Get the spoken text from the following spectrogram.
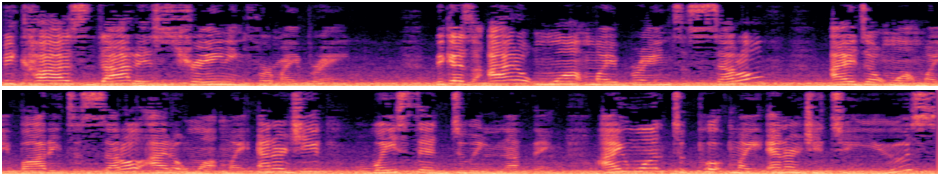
because that is training for my brain. Because I don't want my brain to settle. I don't want my body to settle. I don't want my energy wasted doing nothing. I want to put my energy to use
